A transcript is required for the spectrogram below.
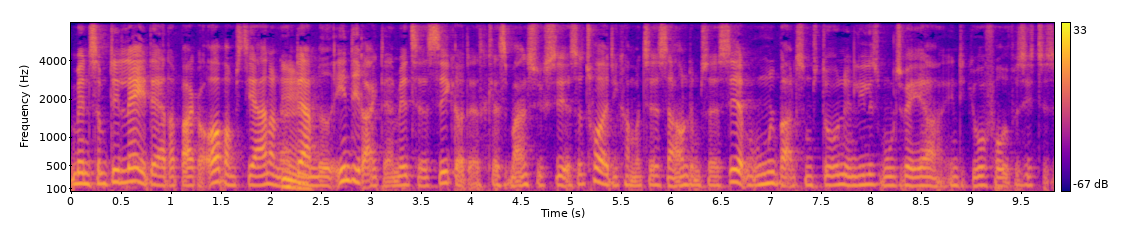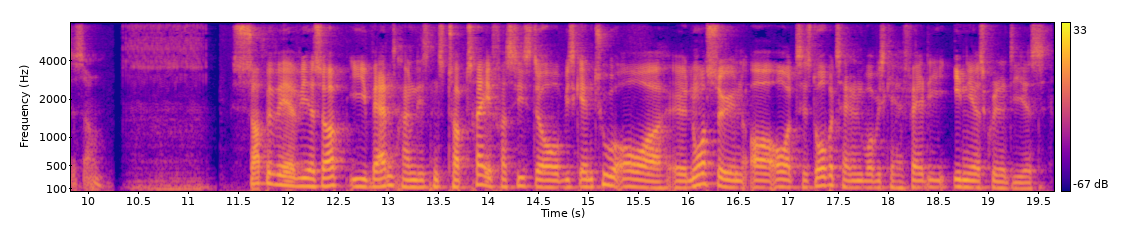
Men som det lag der, der bakker op om stjernerne, mm. og dermed indirekte er med til at sikre deres klassementssucces, så tror jeg, de kommer til at savne dem. Så jeg ser dem umiddelbart som stående en lille smule svagere, end de gjorde forud for sidste sæson. Så bevæger vi os op i verdensranglistens top 3 fra sidste år. Vi skal en tur over øh, Nordsøen og over til Storbritannien, hvor vi skal have fat i Ineos Grenadiers.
